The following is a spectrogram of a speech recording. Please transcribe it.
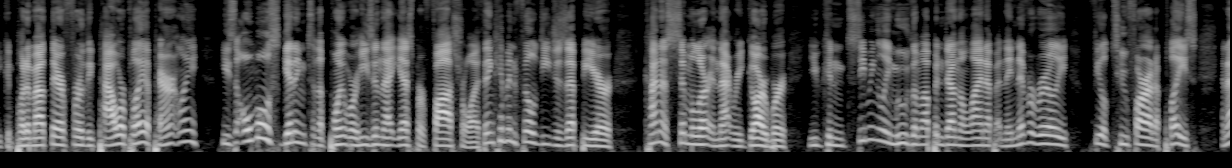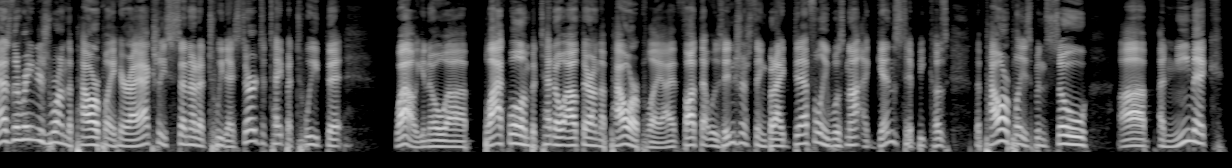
You can put him out there for the power play, apparently. He's almost getting to the point where he's in that Jesper Fast role. I think him and Phil DiGiuseppe are kind of similar in that regard, where you can seemingly move them up and down the lineup and they never really feel too far out of place. And as the Rangers were on the power play here, I actually sent out a tweet. I started to type a tweet that wow, you know, uh, Blackwell and Bitetto out there on the power play. I thought that was interesting, but I definitely was not against it because the power play has been so uh, anemic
